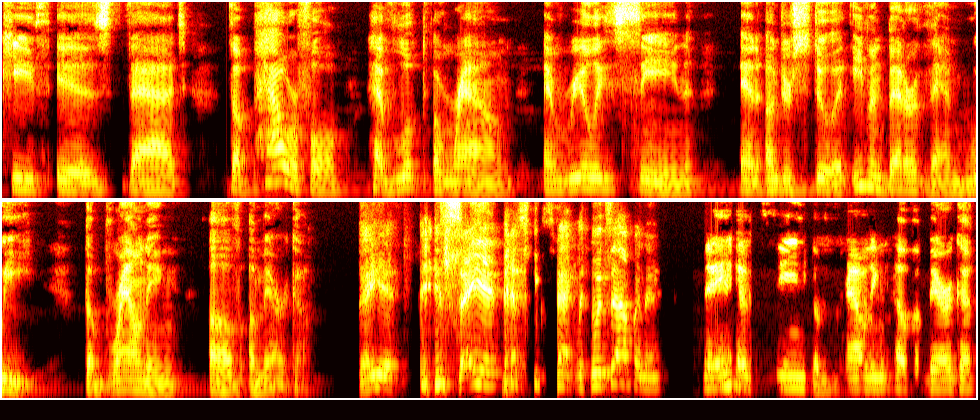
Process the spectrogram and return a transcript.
Keith, is that the powerful have looked around and really seen and understood even better than we the browning of America. Say it. Say it. That's exactly what's happening. They have seen the browning of America.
